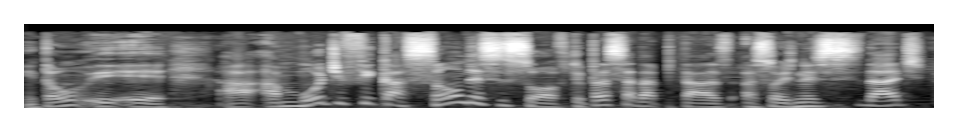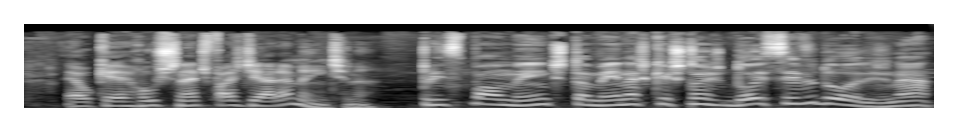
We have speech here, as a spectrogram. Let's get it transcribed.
Então, é, a, a modificação desse software para se adaptar às suas necessidades é o que a Hostnet faz diariamente, né? Principalmente também nas questões dos servidores, né?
